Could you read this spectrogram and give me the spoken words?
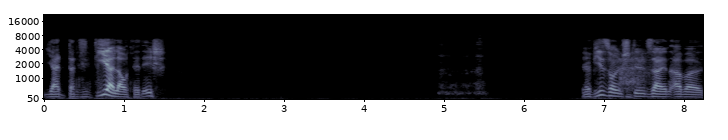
Ja, dann sind die ja laut, nicht ich. Ja, wir sollen still sein, aber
